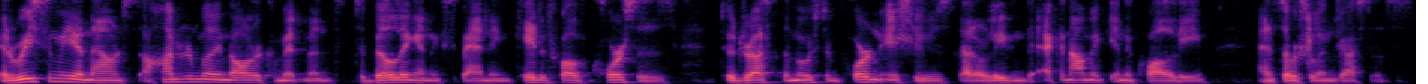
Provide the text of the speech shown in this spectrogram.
It recently announced a $100 million commitment to building and expanding K 12 courses to address the most important issues that are leading to economic inequality and social injustice.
